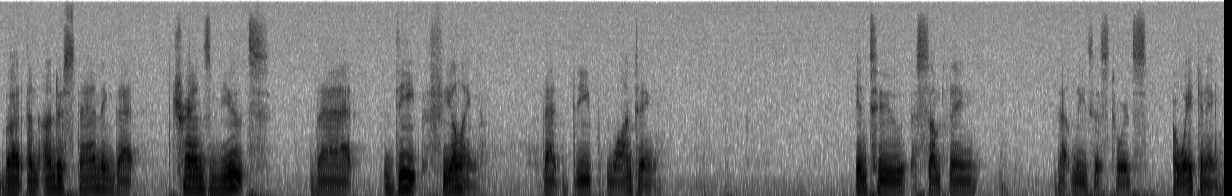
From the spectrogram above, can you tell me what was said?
but an understanding that transmutes that deep feeling, that deep wanting into something that leads us towards awakening.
